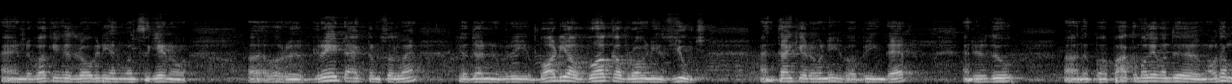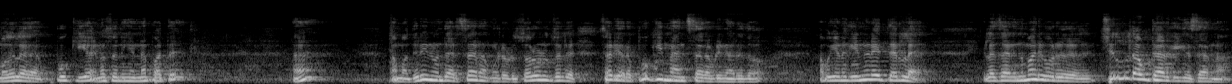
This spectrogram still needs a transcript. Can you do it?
and working with Rohini and once again ஒரு கிரேட் ஆக்டர்னு சொல்லுவேன் you then very body of work of Rohini is huge and thank you Roni for being there and இது அந்த பா- பார்க்கும்போதே வந்து மொதல் முதல்ல பூக்கியா? என்ன சொன்னீங்க? என்ன பார்த்து? ஆ? ஆமாம் திடீர்னு வந்தார். சார் உங்களோட சொல்லணும்னு சொல்லி. சார் யார பூக்கி மேன் சார் அப்படின்னாரு ஏதோ அப்போ எனக்கு என்னன்னே தெரில இல்லை சார் இந்த மாதிரி ஒரு சில்ட் அவுட்டாக இருக்கீங்க சார் நான்.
